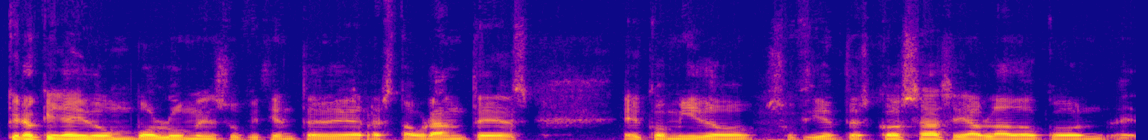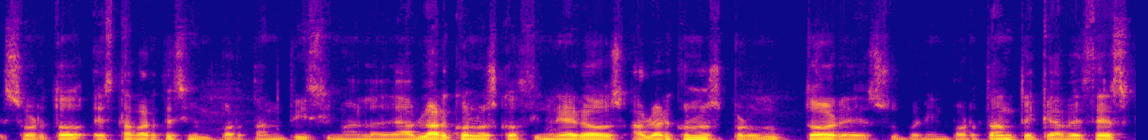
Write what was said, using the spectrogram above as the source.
creo que ya he ido un volumen suficiente de restaurantes, he comido suficientes cosas, he hablado con, eh, sobre todo esta parte es importantísima, la de hablar con los cocineros, hablar con los productores, súper importante, que a veces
